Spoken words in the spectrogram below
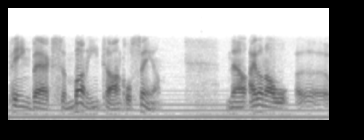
paying back some money to Uncle Sam. Now, I don't know. Uh,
